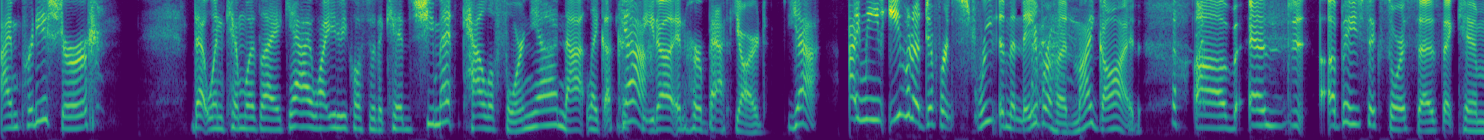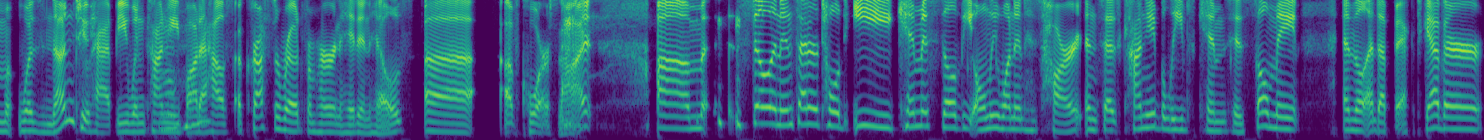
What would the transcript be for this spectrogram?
I'm pretty sure that when Kim was like, Yeah, I want you to be close to the kids, she meant California, not like a Yeah. casita in her backyard. Yeah. I mean, even a different street in the neighborhood. my God. Um, and a page six source says that Kim was none too happy when Kanye bought a house across the road from her in Hidden Hills. Uh, of course not. Um, still, an insider told E Kim is still the only one in his heart and says Kanye believes Kim's his soulmate and they'll end up back together.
